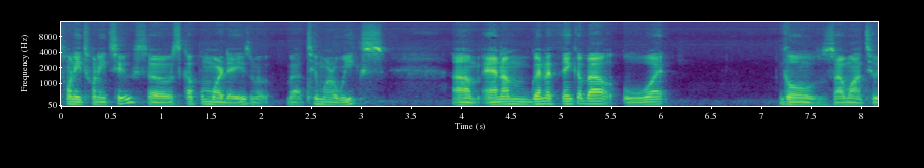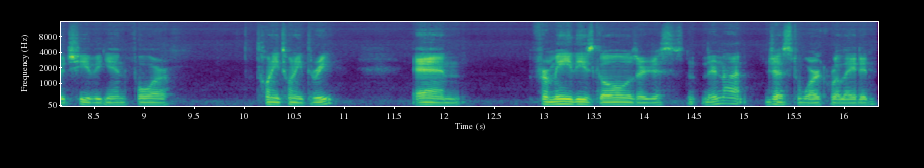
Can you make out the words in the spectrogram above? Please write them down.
2022. So it's a couple more days, about two more weeks. Um, and I'm going to think about what goals I want to achieve again for 2023. And for me, these goals are just, they're not just work related.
